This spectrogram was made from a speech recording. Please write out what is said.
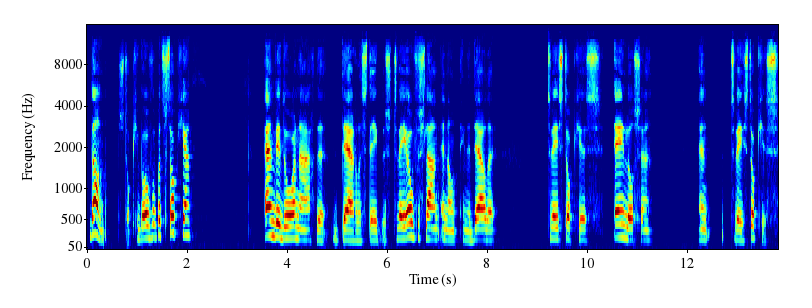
Dan stokje bovenop het stokje. En weer door naar de derde steek. Dus twee overslaan en dan in de derde twee stokjes, één losse en twee stokjes.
